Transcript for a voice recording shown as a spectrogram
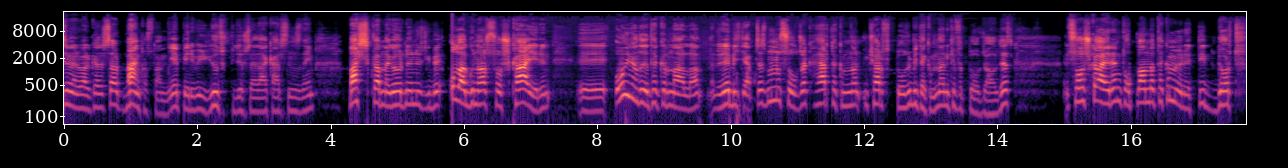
Hepinize merhaba arkadaşlar. Ben Kostan. Yepyeni bir YouTube videosuyla daha karşınızdayım. Başlıklarında gördüğünüz gibi Ola Gunnar Solskjaer'in e, oynadığı takımlarla rebuild yapacağız. Bu nasıl olacak? Her takımdan 3'er futbolcu, bir takımdan 2 futbolcu alacağız. Solskjaer'in toplamda takım yönettiği 4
